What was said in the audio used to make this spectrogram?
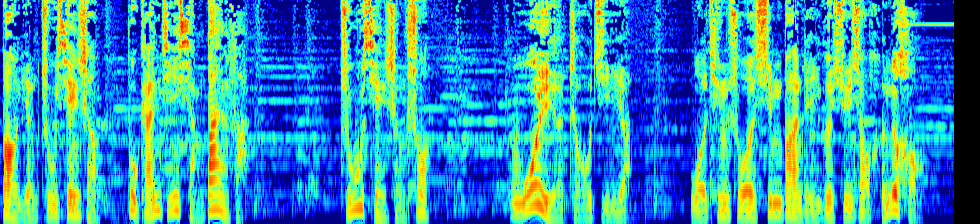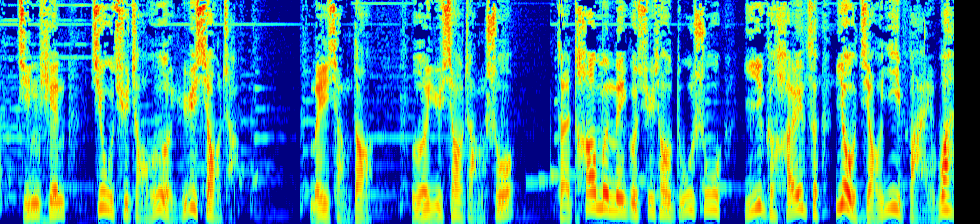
抱怨朱先生不赶紧想办法。朱先生说：“我也着急呀，我听说新办的一个学校很好，今天就去找鳄鱼校长。没想到鳄鱼校长说，在他们那个学校读书，一个孩子要缴一百万。”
